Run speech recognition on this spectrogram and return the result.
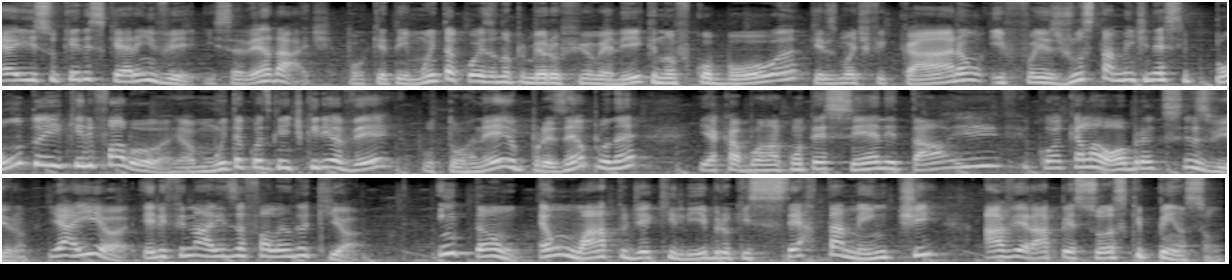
é isso que eles querem ver, isso é verdade. Porque tem muita coisa no primeiro filme ali que não ficou boa, que eles modificaram e foi justamente nesse ponto aí que ele falou. É muita coisa que a gente queria ver, o torneio, por exemplo, né? E acabou não acontecendo e tal, e ficou aquela obra que vocês viram. E aí, ó, ele finaliza falando aqui, ó. Então, é um ato de equilíbrio que certamente haverá pessoas que pensam.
